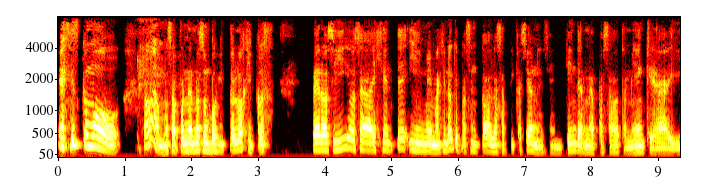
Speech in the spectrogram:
es como, no, vamos a ponernos un poquito lógicos. Pero sí, o sea, hay gente, y me imagino que pasa en todas las aplicaciones. En Tinder me ha pasado también que ahí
